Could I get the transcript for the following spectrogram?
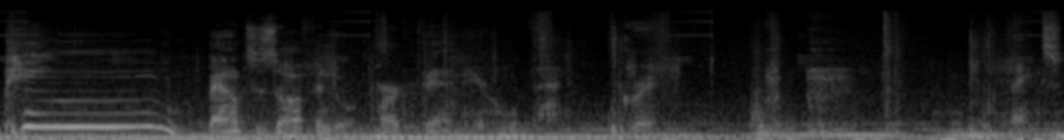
ping, bounces off into a parked van. Here, hold that. Great. Thanks.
